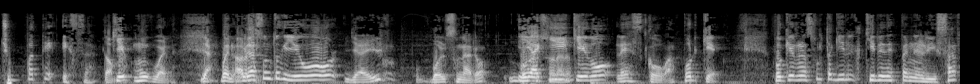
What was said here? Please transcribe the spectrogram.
Chúpate esa. Toma. Que muy buena. Ya, bueno, ahora el sí. asunto que llegó Jair Bolsonaro. Y Bolsonaro. aquí quedó la escoba. ¿Por qué? Porque resulta que él quiere despenalizar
